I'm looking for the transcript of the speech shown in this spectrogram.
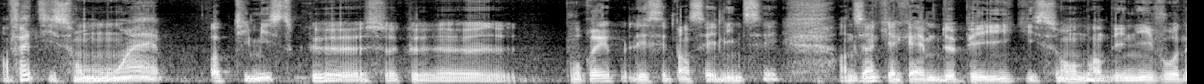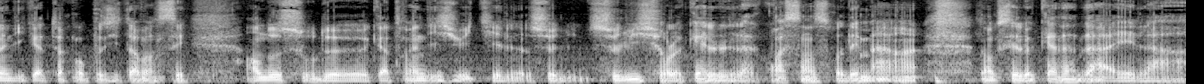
en fait, ils sont moins optimistes que ce que pourrait laisser penser l'INSEE en disant qu'il y a quand même deux pays qui sont dans des niveaux d'indicateurs composites avancés en dessous de 98, qui est le- celui- sur lequel la croissance redémarre. hein. Donc c'est le Canada et la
